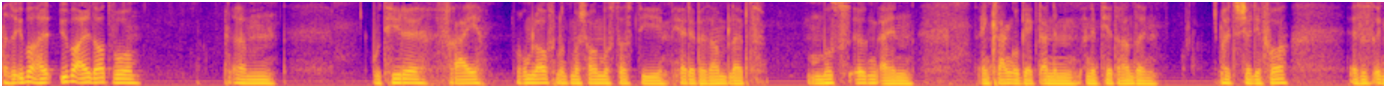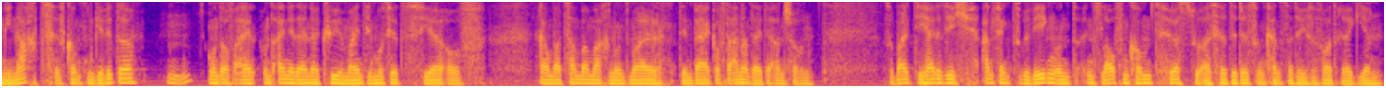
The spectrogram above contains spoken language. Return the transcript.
Also überall, überall dort, wo, ähm, wo Tiere frei rumlaufen und man schauen muss, dass die Herde beisammen bleibt, muss irgendein ein Klangobjekt an dem, an dem Tier dran sein. Jetzt stell dir vor, es ist irgendwie Nacht, es kommt ein Gewitter Hm. und, auf ein, und eine deiner Kühe meint, sie muss jetzt hier auf Rambazamba machen und mal den Berg auf der anderen Seite anschauen. Sobald die Herde sich anfängt zu bewegen und ins Laufen kommt, hörst du als Hirte das und kannst natürlich sofort reagieren.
